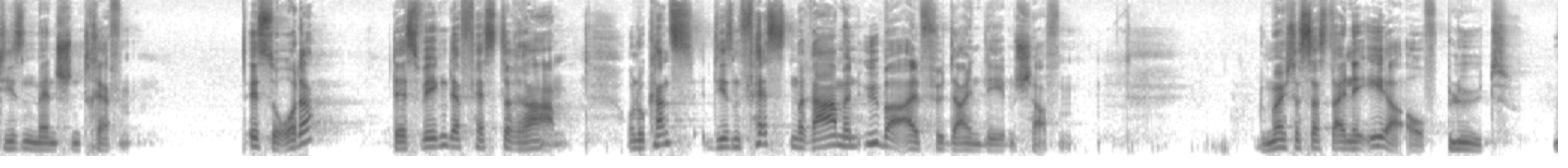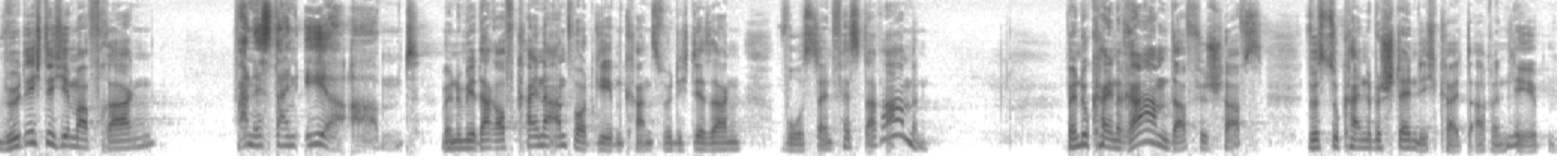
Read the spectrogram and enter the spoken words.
diesen Menschen treffen. Ist so, oder? Deswegen der feste Rahmen. Und du kannst diesen festen Rahmen überall für dein Leben schaffen. Du möchtest, dass deine Ehe aufblüht. Würde ich dich immer fragen, wann ist dein Eheabend? Wenn du mir darauf keine Antwort geben kannst, würde ich dir sagen, wo ist dein fester Rahmen? Wenn du keinen Rahmen dafür schaffst, wirst du keine Beständigkeit darin leben.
